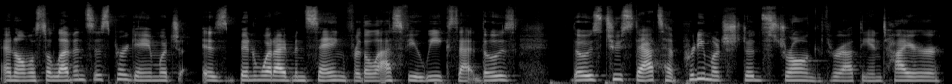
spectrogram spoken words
and almost 11 assists per game, which has been what I've been saying for the last few weeks. That those those two stats have pretty much stood strong throughout the entire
